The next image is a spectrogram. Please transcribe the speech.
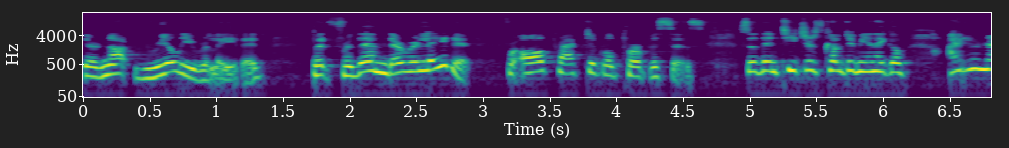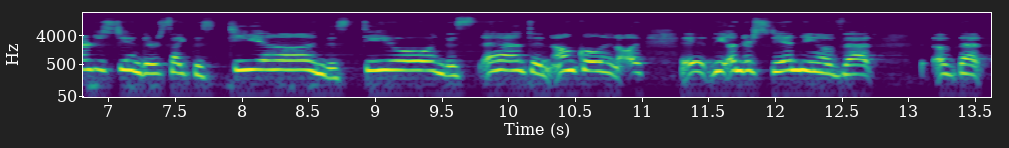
They're not really related, but for them, they're related for all practical purposes. So then teachers come to me and they go, I don't understand. There's like this tia and this tio and this aunt and uncle and all, eh, the understanding of that of that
